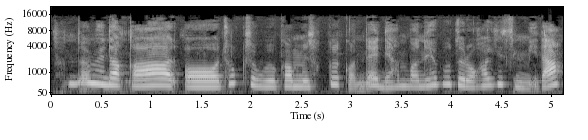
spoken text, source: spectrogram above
천점에다가, 어, 초록색 물감을 섞을 건데, 네, 한번 해보도록 하겠습니다.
